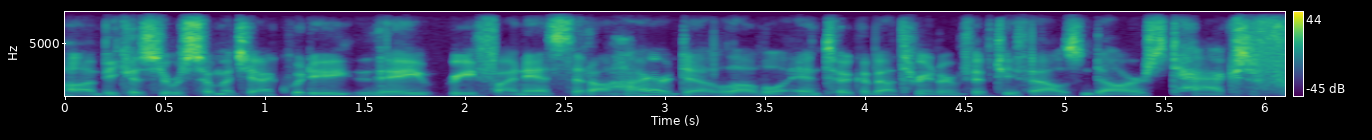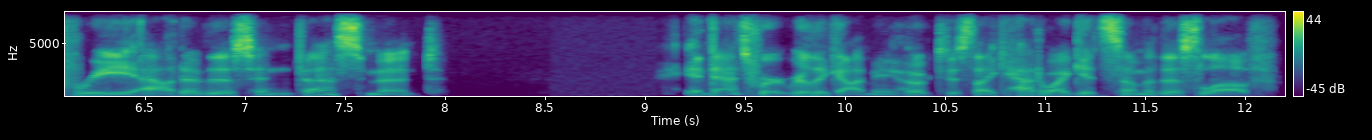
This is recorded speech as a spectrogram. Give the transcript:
uh, because there was so much equity, they refinanced at a higher debt level and took about $350,000 tax free out of this investment. And that's where it really got me hooked is like, how do I get some of this love?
